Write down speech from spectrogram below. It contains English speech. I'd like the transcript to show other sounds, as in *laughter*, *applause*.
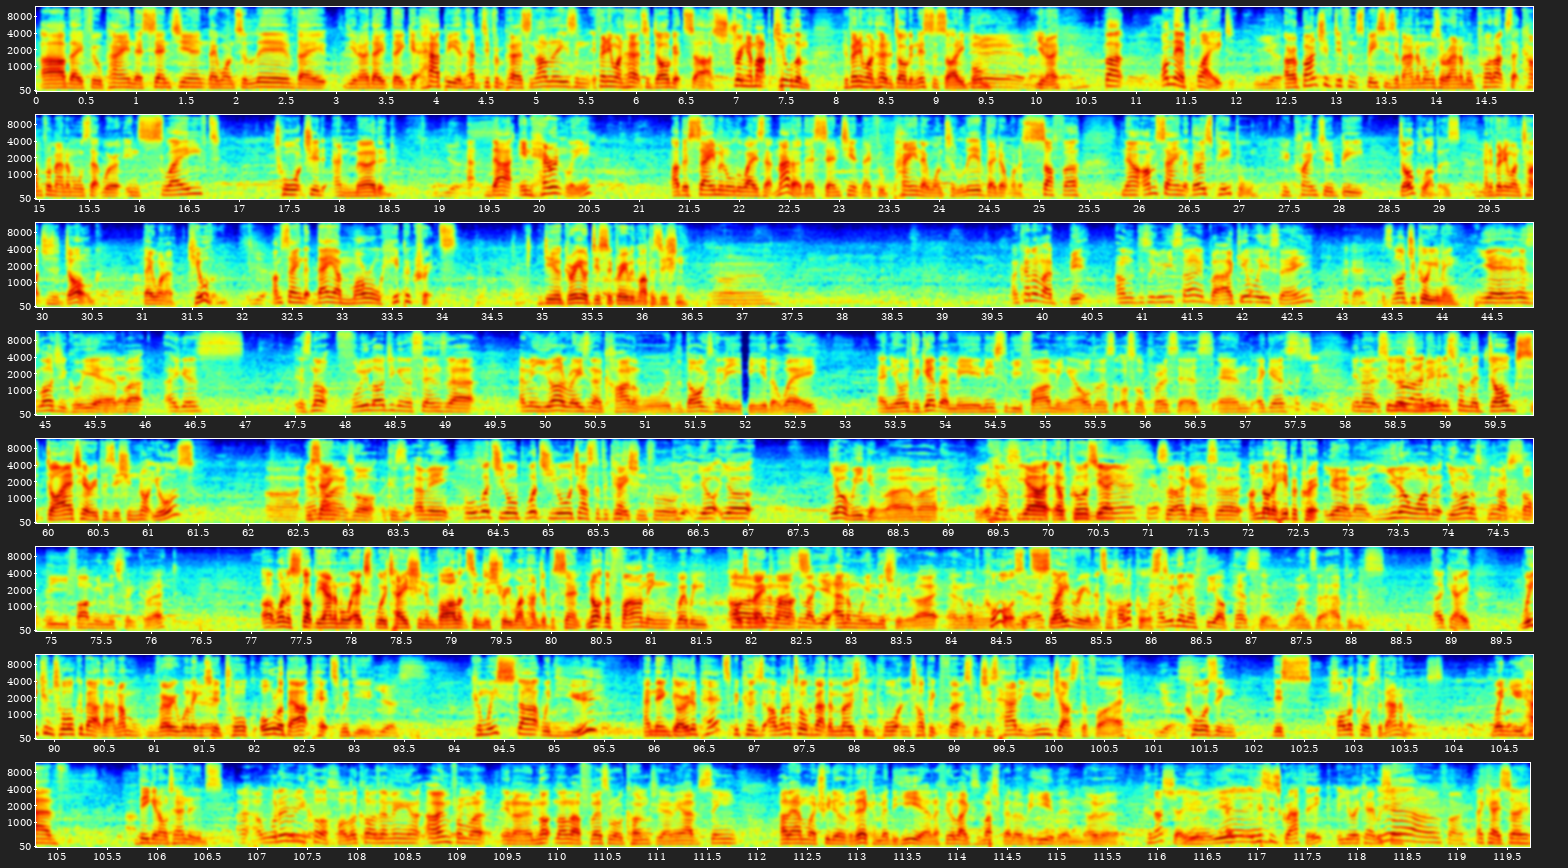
uh, they feel pain, they're sentient, they want to live, they, you know, they, they get happy and have different personalities. And if anyone hurts a dog, it's uh, string them up, kill them. If anyone hurt a dog in this society, boom, Yeah, yeah, yeah, no. you know. But on their plate Yeah. are a bunch of different species of animals or animal products that come from animals that were enslaved, tortured, and murdered. Yes. That inherently are the same in all the ways that matter. They're sentient, they feel pain, they want to live, they don't want to suffer. Now, I'm saying that those people who claim to be dog lovers, and if anyone touches a dog, they want to kill them, Yeah. I'm saying that they are moral hypocrites. Do you agree or disagree with my position? Um, I'm kind of a bit on the disagree side, but I get what you're saying. Okay. It's logical, you mean? Yeah, it is logical, yeah, Okay. but I guess it's not fully logic in the sense that, I mean, you are raising a carnivore, the dog's going to eat meat either way, and in order to get that meat, it needs to be farming and all those also processed, and I guess, you know, see Your those argument meat, is from the dog's dietary position, not yours. uh, you're saying- I as well, because, I mean, Well, what's your what's your justification for? you're, you're, you're, vegan, right? Am I? Yeah, So *laughs* yeah, of course, yeah, yeah, yeah. So, okay, so, I'm not a hypocrite. yeah, no, you don't want to, you want to pretty much stop the farming industry, correct? I want to stop the animal exploitation and violence industry 100%. Not the farming where we cultivate oh, no, no, no, plants. it's like yeah, animal industry, right? Animal, of course, yeah, it's okay. slavery and it's a holocaust. How are we gonna feed our pets then once that happens? okay, we can talk about that, and I'm very willing Yeah. to talk all about pets with you. Yes. Can we start with you and then go to pets? Because I want to talk about the most important topic first, which is how do you justify Yes. causing this holocaust of animals when you have vegan alternatives? I, I wouldn't really call it Holocaust. I mean, I'm from a you know not not a first world country. I mean, I've seen how the animal are treated over there compared to here, and I feel like it's much better over here than over. Can I show you? Yeah, yeah. This is graphic. Are you okay with seeing? Yeah, I'm fine. Okay, so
